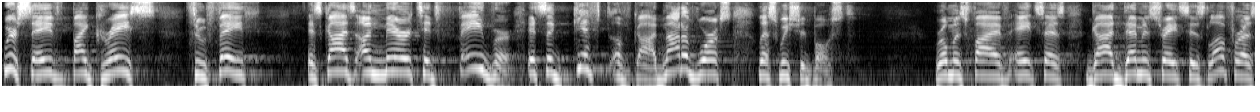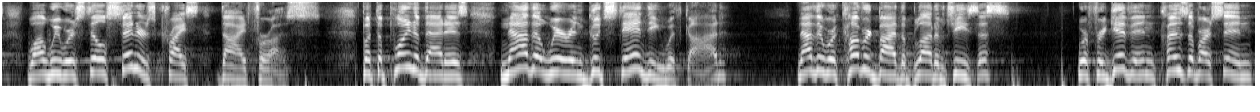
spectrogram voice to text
we're saved by grace through faith. It's God's unmerited favor. It's a gift of God, not of works, lest we should boast. Romans 5 8 says, God demonstrates his love for us while we were still sinners, Christ died for us. But the point of that is now that we're in good standing with God, now that we're covered by the blood of Jesus, we're forgiven, cleansed of our sin,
